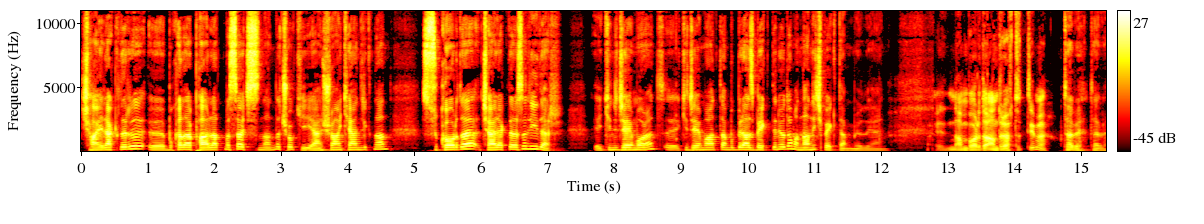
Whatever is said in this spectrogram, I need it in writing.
çaylakları e, bu kadar parlatması açısından da çok iyi. Yani şu an Kendrick Nunn skorda çaylaklar arasında lider. İkinci Jay hmm. Morant. E, ki Jay Morant'tan bu biraz bekleniyordu ama Nunn hiç beklenmiyordu yani. E, Nunn bu arada undrafted değil mi? Tabii tabii.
